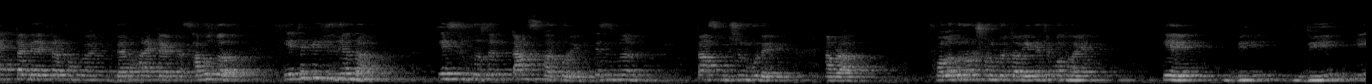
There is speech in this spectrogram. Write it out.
একটা ক্যারেক্টার প্রথমে দেন আরেকটা একটা সাপোজ ধরো, এটাকে যদি আমরা এসিনক্রোনাসে ট্রান্সফার করি এসিনক্রোনাস ট্রান্সমিশন মোডে আমরা ফলো করে অনুসরণ করি তাহলে এক্ষেত্রে প্রথমে এ বি ডি ই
